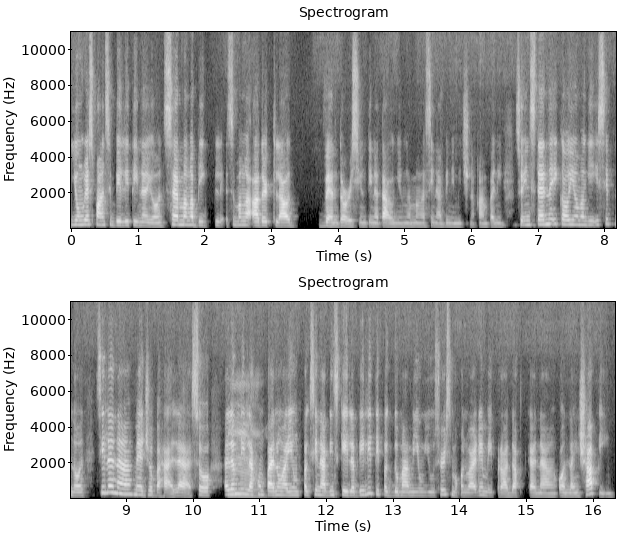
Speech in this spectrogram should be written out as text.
yung responsibility na yon sa mga big sa mga other cloud vendors yung tinatawag yung mga sinabi ni Mitch na company. So instead na ikaw yung mag-iisip noon, sila na medyo bahala. So alam nila Mm. kung paano nga yung pag sinabing scalability, pag dumami yung users mo, kunwari may product ka ng online shopping,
